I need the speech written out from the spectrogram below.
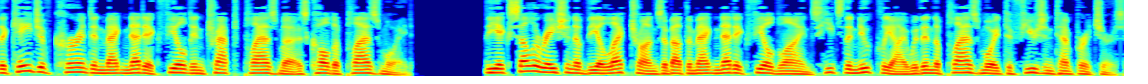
The cage of current and magnetic field entrapped plasma is called a plasmoid. The acceleration of the electrons about the magnetic field lines heats the nuclei within the plasmoid to fusion temperatures.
